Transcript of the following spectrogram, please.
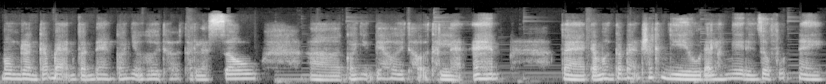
Mong rằng các bạn vẫn đang có những hơi thở thật là sâu à, có những cái hơi thở thật là an và cảm ơn các bạn rất nhiều đã lắng nghe đến giờ phút này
